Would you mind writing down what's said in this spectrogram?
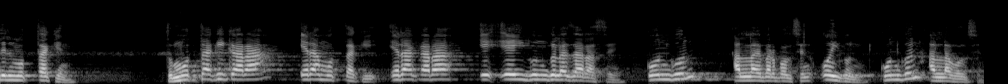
লিল মুত্তাকিন। তো মোত্তাকি কারা? এরা মোত্তাকি। এরা কারা? এই গুণগুলা যার আছে। কোন গুণ? আল্লাহ এবার বলছেন, ওই গুণ। কোন গুণ? আল্লাহ বলছেন।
